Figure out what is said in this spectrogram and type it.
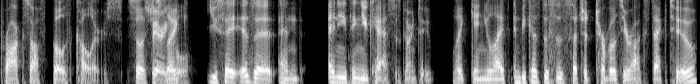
procs off both colors. So it's just Very like cool. you say Izzet and anything you cast is going to like gain you life. And because this is such a Turbo Xerox deck too,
